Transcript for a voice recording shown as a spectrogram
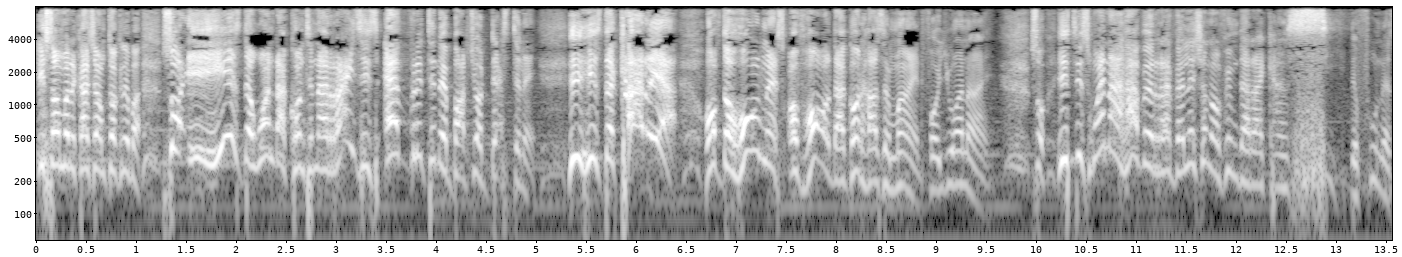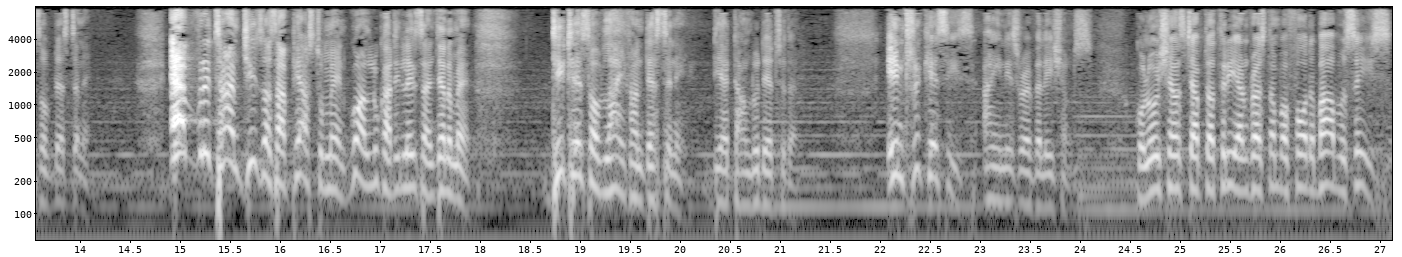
Is somebody catch what I'm talking about? So he is the one that containerizes everything about your destiny. He is the carrier of the wholeness of all that God has in mind for you and I. So it is when I have a revelation of him that I can see the fullness of destiny. Every time Jesus appears to men, go and look at it, ladies and gentlemen. Details of life and destiny, they are downloaded to them. Intricacies are in his revelations. Colossians chapter 3 and verse number 4, the Bible says,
